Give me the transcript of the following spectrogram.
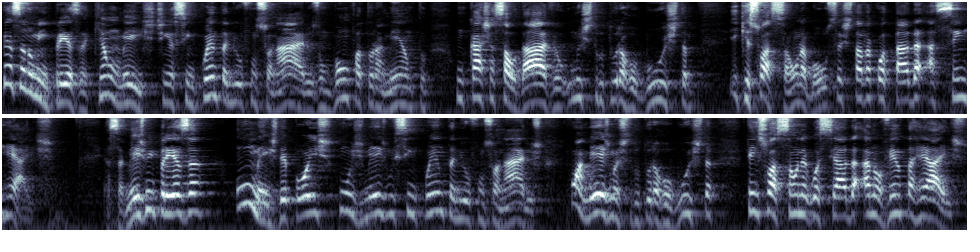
Pensa numa empresa que há um mês tinha 50 mil funcionários, um bom faturamento, um caixa saudável, uma estrutura robusta e que sua ação na bolsa estava cotada a 100 reais. Essa mesma empresa, um mês depois, com os mesmos 50 mil funcionários, com a mesma estrutura robusta, tem sua ação negociada a 90 reais,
